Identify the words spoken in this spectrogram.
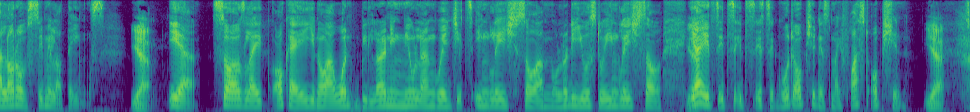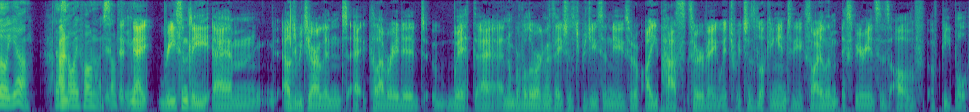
a lot of similar things. Yeah. Yeah. So I was like, okay, you know, I won't be learning new language. It's English, so I'm already used to English. So Yeah. yeah, it's it's it's it's a good option. It's my first option. Yeah. So yeah, that's And how I found myself here. Now, recently, um, LGBT Ireland uh, collaborated with uh, a number of other organisations to produce a new sort of IPAS survey, which which is looking into the asylum experiences of, of people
